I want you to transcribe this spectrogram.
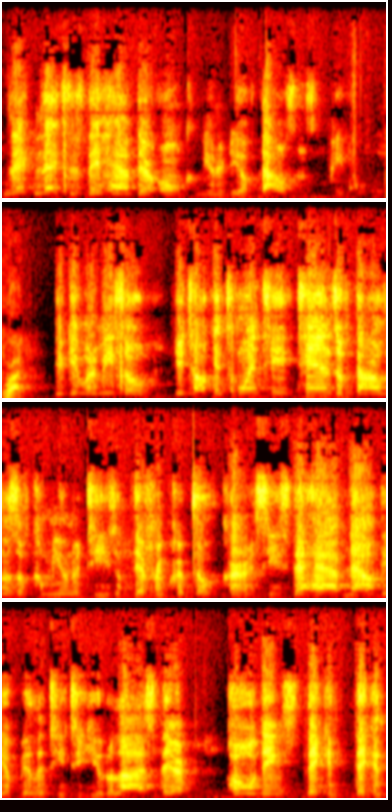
Ne- Nexus, they have their own community of thousands of people. Right. You get what I mean? So you're talking 20, tens of thousands of communities of different cryptocurrencies that have now the ability to utilize their holdings. They can they can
